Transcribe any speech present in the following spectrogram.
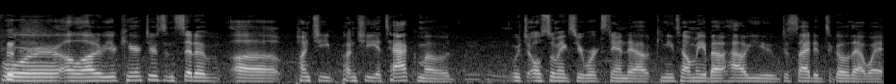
for a lot of your characters instead of uh, punchy punchy attack mode, which also makes your work stand out. Can you tell me about how you decided to go that way?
